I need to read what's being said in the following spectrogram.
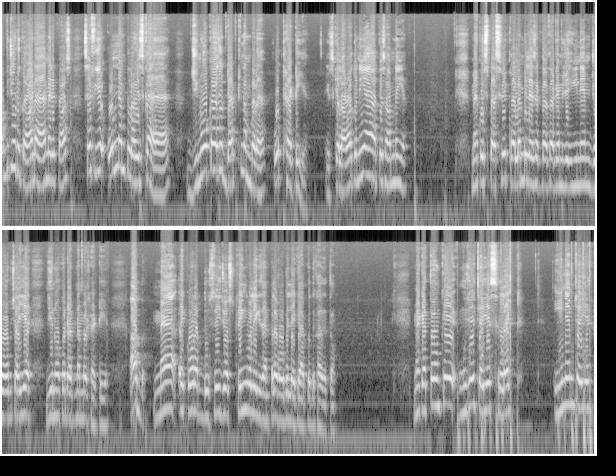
अब जो रिकॉर्ड आया मेरे पास सिर्फ़ ये उन एम्प्लॉयज़ का है जिनों का जो डेप्ट नंबर है वो थर्टी है। इसके अलावा तो नहीं आया आपके सामने ही है। मैं कोई स्पेसिफिक कॉलम भी ले सकता था कि मुझे ई नेम जॉब चाहिए जिनों का डेप्ट नंबर थर्टी है। अब मैं एक और अब दूसरी जो स्ट्रिंग वाली एग्जांपल है वो भी लेके आपको दिखा देता हूँ। मैं कहता हूँ कि मुझे चाहिए सिलेक्ट ई नेम चाहिए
